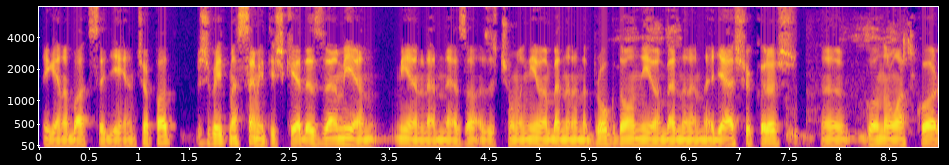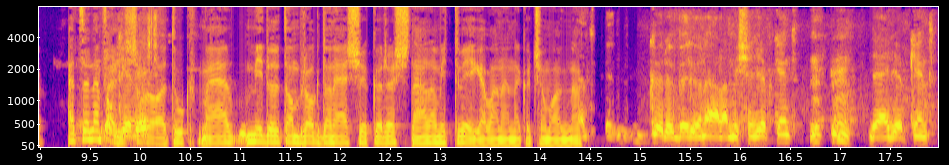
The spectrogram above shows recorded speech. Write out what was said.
igen, a Bucks egy ilyen csapat. És akkor itt már szemét is kérdezve, milyen, milyen lenne ez a, ez a csomag. Nyilván benne lenne Brogdon, nyilván benne lenne egy elsőkörös, gondolom akkor Hát nem fel is soroltuk, mert Middleton Brogdon első körös nálam itt vége van ennek a csomagnak. Hát, körülbelül nálam is egyébként, de egyébként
